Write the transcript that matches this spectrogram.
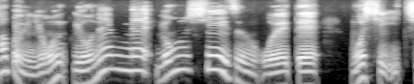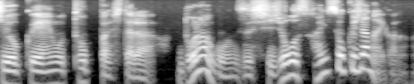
多分 4, 4年目、4シーズン終えて、もし1億円を突破したら、ドラゴンズ史上最速じゃないかな。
